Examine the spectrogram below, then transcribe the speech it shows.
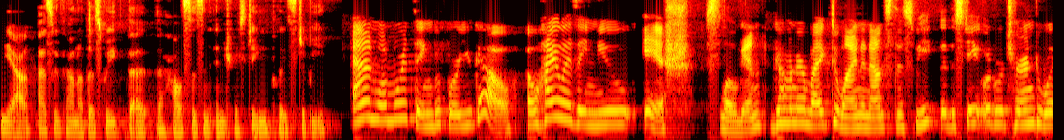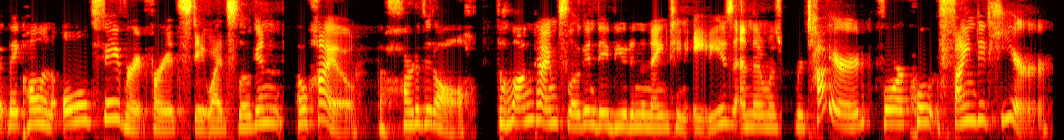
yeah, as we found out this week, that the House is an interesting place to be. And one more thing before you go Ohio has a new ish slogan. Governor Mike DeWine announced this week that the state would return to what they call an old favorite for its statewide slogan Ohio, the heart of it all. The longtime slogan debuted in the 1980s and then was retired for, quote, find it here.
